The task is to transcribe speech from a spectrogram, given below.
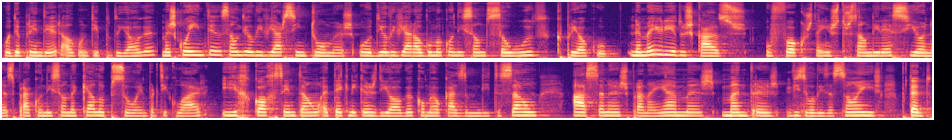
ou de aprender algum tipo de yoga, mas com a intenção de aliviar sintomas ou de aliviar alguma condição de saúde que preocupe. Na maioria dos casos, o foco da instrução direciona-se para a condição daquela pessoa em particular e recorre-se então a técnicas de yoga, como é o caso de meditação, asanas, pranayamas, mantras, visualizações, portanto,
